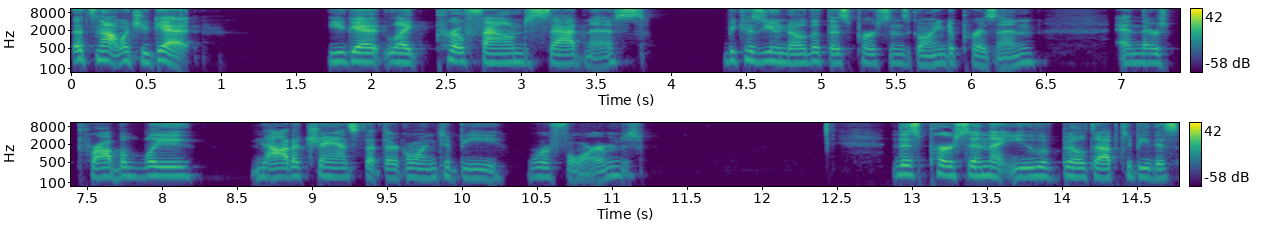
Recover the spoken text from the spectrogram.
That's not what you get. You get like profound sadness because you know that this person's going to prison and there's probably not a chance that they're going to be reformed. This person that you have built up to be this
